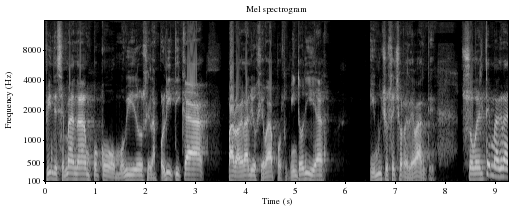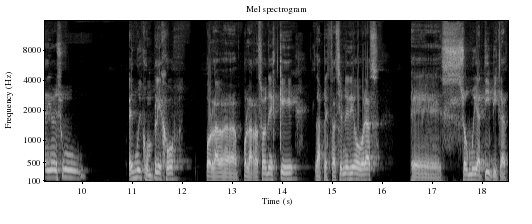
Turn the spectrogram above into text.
fin de semana un poco movidos en la política, paro agrario que va por su quinto día y muchos hechos relevantes. Sobre el tema agrario es, un, es muy complejo por, la, por las razones que las prestaciones de obras eh, son muy atípicas.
